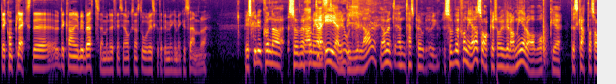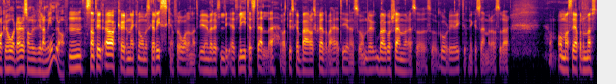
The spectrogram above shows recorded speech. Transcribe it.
det är komplext. Det, det, kan ju bli bättre, men det finns ju också en stor risk att det blir mycket, mycket sämre. Vi skulle kunna subventionera elbilar, ja, men en testperiod. subventionera saker som vi vill ha mer av och eh, beskatta saker hårdare som vi vill ha mindre av. Mm, samtidigt ökar ju den ekonomiska risken för Åland att vi är en väldigt ett litet ställe och att vi ska bära oss själva hela tiden. Så om det börjar gå sämre så, så går det ju riktigt mycket sämre och sådär. Om man ser på de mest,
